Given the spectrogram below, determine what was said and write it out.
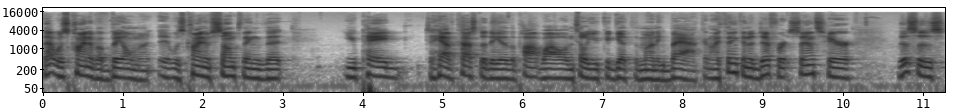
that was kind of a bailment. It was kind of something that you paid to have custody of the pot bottle until you could get the money back. And I think, in a different sense here, this is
